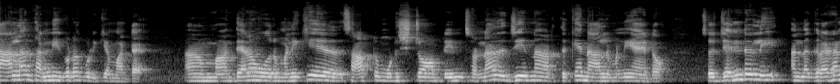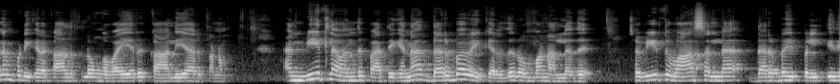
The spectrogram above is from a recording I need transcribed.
நான்லாம் தண்ணி கூட குடிக்க மாட்டேன். மத்தியானம் ஒரு மணிக்கு அதை சாப்பிட்டு முடிச்சிட்டோம் அப்படின்னு சொன்னால் அது ஜீரணம் ஆகிறதுக்கே நாலு மணி ஆகிடும் ஸோ ஜென்ரலி அந்த கிரகணம் பிடிக்கிற காலத்தில் உங்கள் வயிறு காலியாக இருக்கணும். அண்ட் வீட்டில் வந்து பார்த்திங்கன்னா தர்பை வைக்கிறது ரொம்ப நல்லது. ஸோ வீட்டு வாசலில் தர்பை பில் இது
